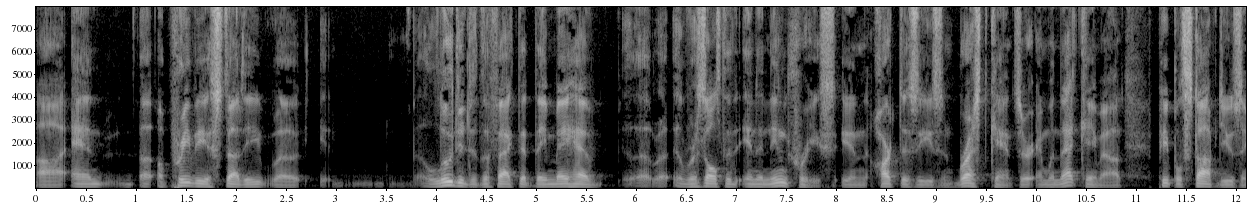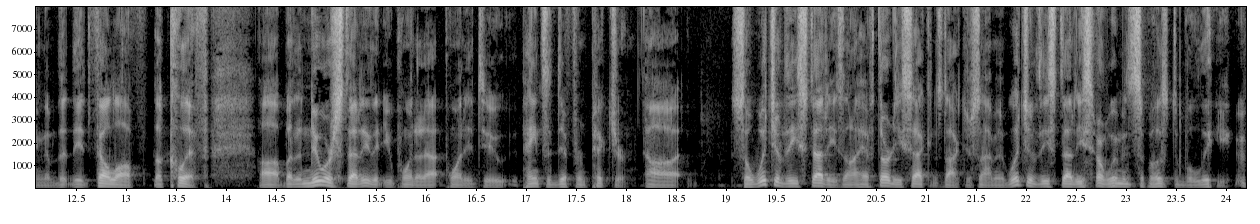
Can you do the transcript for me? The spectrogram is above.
Uh, and a, a, previous study alluded to the fact that they may have resulted in an increase in heart disease and breast cancer. And when that came out, people stopped using them. It fell off a cliff. Uh, but a newer study that you pointed out pointed to paints a different picture. Uh, so, which of these studies, and I have 30 seconds, Dr. Simon, which of these studies are women supposed to believe?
